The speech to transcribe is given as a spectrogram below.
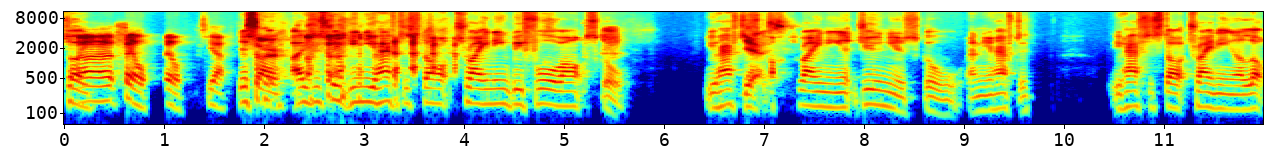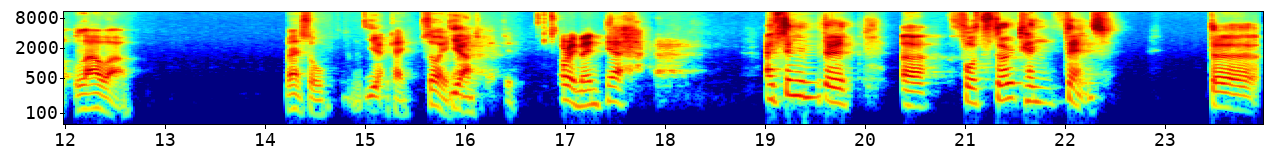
Sorry, uh, Phil. Phil. Yeah. Just sorry. I was just thinking you have to start training before art school. You have to yes. start training at junior school, and you have to you have to start training a lot lower. That's all. Yeah. Okay. Sorry. Yeah. Sorry, man. Yeah. I think that uh, for certain things, the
